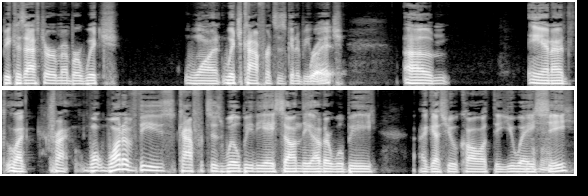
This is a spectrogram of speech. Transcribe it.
because i have to remember which one which conference is going to be Right. which um and i like try one of these conferences will be the asun the other will be i guess you would call it the uac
